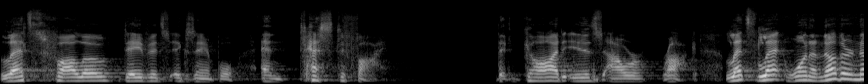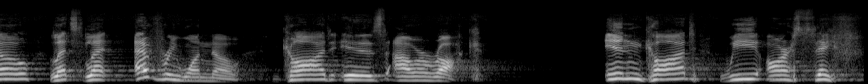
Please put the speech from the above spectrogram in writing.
let's follow David's example and testify that God is our rock. Let's let one another know, let's let everyone know God is our rock. In God, we are safe.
